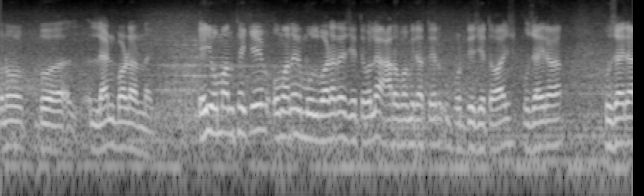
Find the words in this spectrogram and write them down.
কোনো ল্যান্ড বর্ডার নাই। এই ওমান থেকে ওমানের মূল বর্ডারে যেতে হলে আরব আমিরাতের উপর দিয়ে যেতে হয় ফুজাইরা ফুজাইরা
